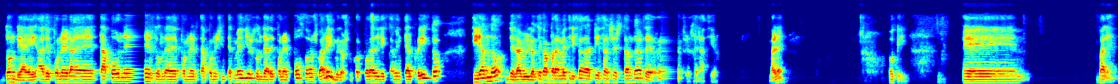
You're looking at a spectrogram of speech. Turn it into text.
dónde ha de poner eh, tapones, dónde ha de poner tapones intermedios, dónde ha de poner pozos, ¿vale? Y me los incorpora directamente al proyecto tirando de la biblioteca parametrizada de piezas estándar de refrigeración, ¿vale? Ok. Eh, vale.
